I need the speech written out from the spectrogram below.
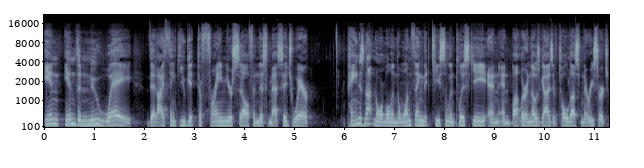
in in the new way that I think you get to frame yourself in this message where pain is not normal. And the one thing that Kiesel and Plisky and, and Butler and those guys have told us from their research,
